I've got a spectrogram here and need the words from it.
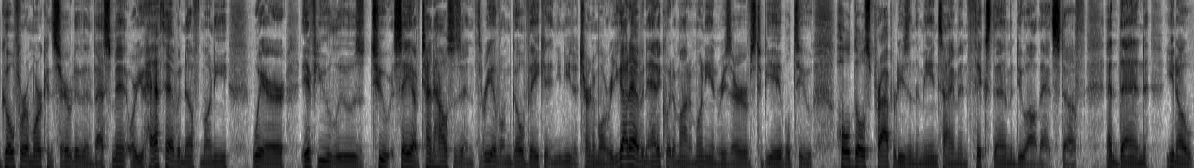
go for a more conservative investment or you have to have enough money where if you lose two say you have 10 houses and three of them go vacant and you need to turn them over you got to have an adequate amount of money in reserves to be able to hold those properties in the meantime and fix them and do all that stuff. And then you know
